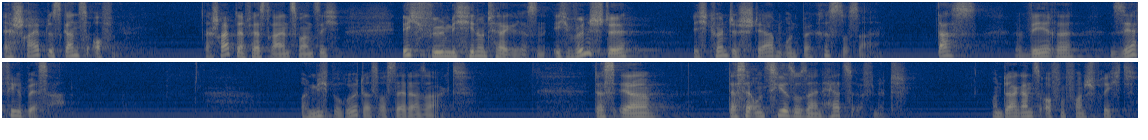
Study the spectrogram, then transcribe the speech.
er schreibt es ganz offen. Da schreibt er in Vers 23, ich fühle mich hin und her gerissen. Ich wünschte, ich könnte sterben und bei Christus sein. Das wäre sehr viel besser. Und mich berührt das, was der da sagt. Dass er, dass er uns hier so sein Herz öffnet und da ganz offen von spricht.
